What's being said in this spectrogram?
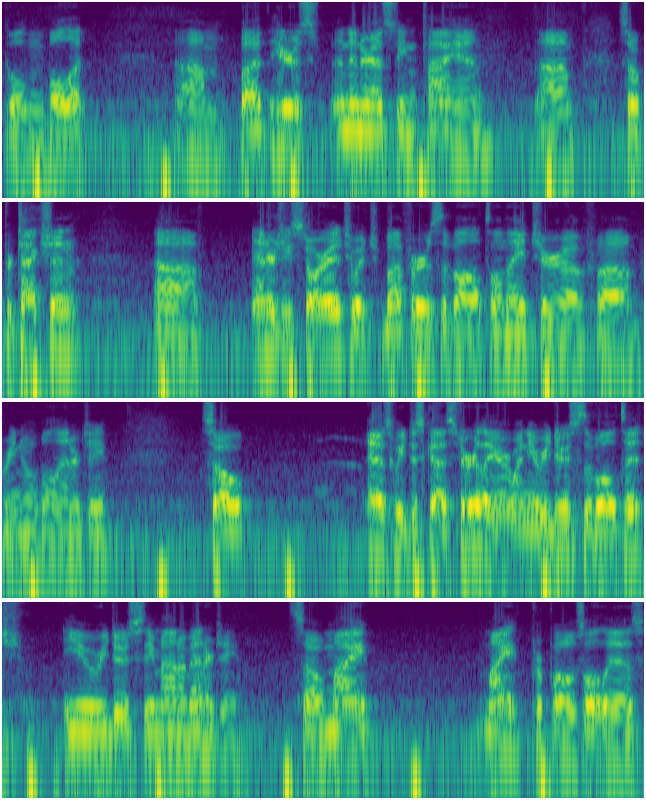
golden bullet. Um, but here's an interesting tie-in. Um, so protection, uh, energy storage, which buffers the volatile nature of uh, renewable energy. So as we discussed earlier, when you reduce the voltage, you reduce the amount of energy. So my my proposal is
